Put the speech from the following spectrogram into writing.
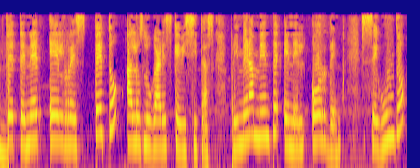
de tener el respeto a los lugares que visitas. Primeramente en el orden. Segundo,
